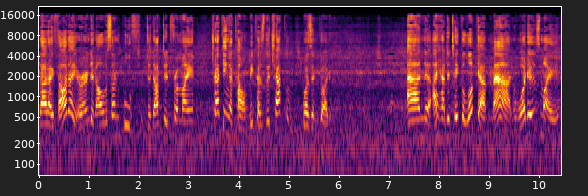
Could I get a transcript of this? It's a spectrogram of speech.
that I thought I earned, and all of a sudden, poof, deducted from my checking account because the check wasn't good. and I had to take a look at man, what is my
